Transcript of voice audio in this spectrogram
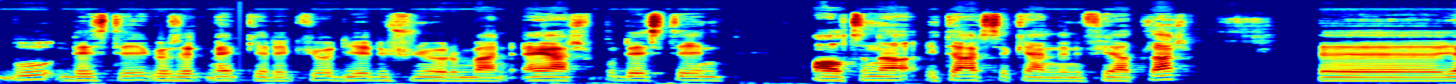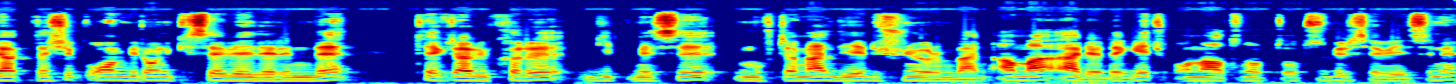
bu desteği gözetmek gerekiyor diye düşünüyorum ben. Eğer bu desteğin altına iterse kendini fiyatlar yaklaşık 11-12 seviyelerinde tekrar yukarı gitmesi muhtemel diye düşünüyorum ben. Ama er ya da geç 16.31 seviyesini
